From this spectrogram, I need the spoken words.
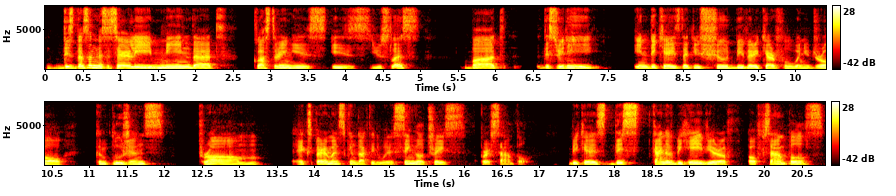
This doesn't necessarily mean that clustering is is useless, but this really indicates that you should be very careful when you draw conclusions from experiments conducted with a single trace per sample. Because this kind of behavior of, of samples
